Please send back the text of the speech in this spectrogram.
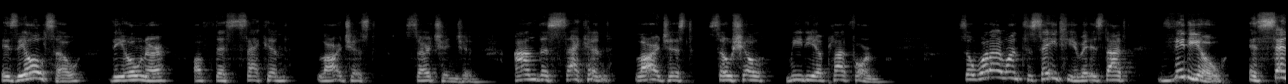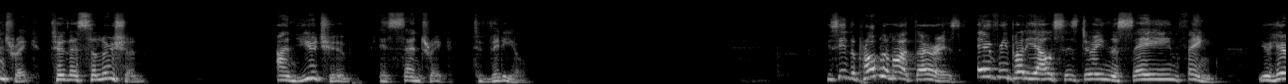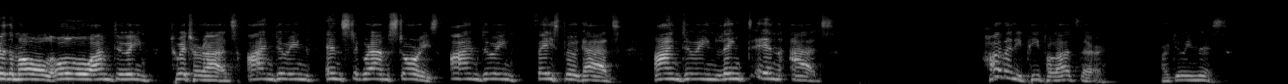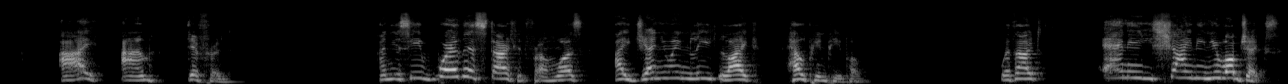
is he also the owner of the second largest search engine and the second largest social media platform. So, what I want to say to you is that video is centric to the solution, and YouTube is centric to video. You see, the problem out there is everybody else is doing the same thing. You hear them all, oh, I'm doing Twitter ads, I'm doing Instagram stories, I'm doing Facebook ads, I'm doing LinkedIn ads. How many people out there are doing this? I am different. And you see, where this started from was I genuinely like helping people without any shiny new objects.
